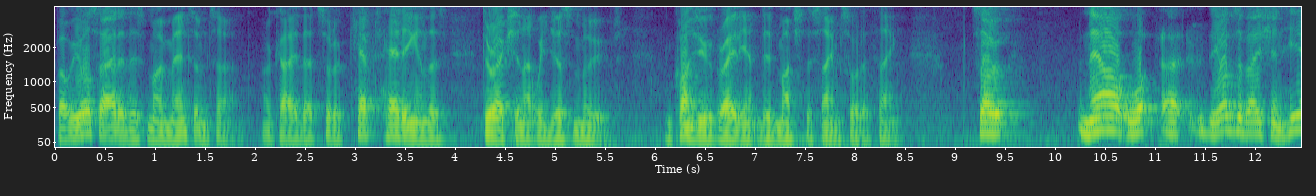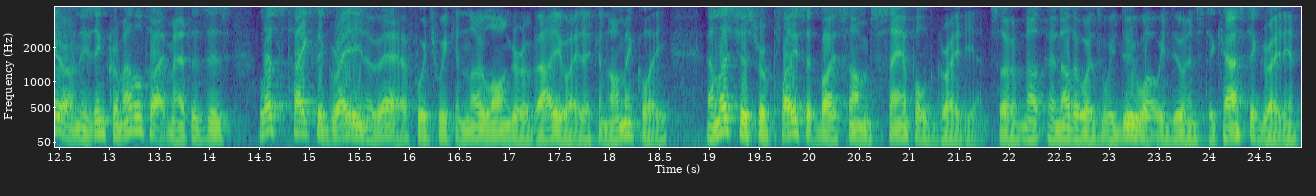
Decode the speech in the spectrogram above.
but we also added this momentum term, okay, that sort of kept heading in the direction that we just moved. And conjugate gradient did much the same sort of thing. So now uh, the observation here on these incremental type methods is let's take the gradient of f, which we can no longer evaluate economically, and let's just replace it by some sampled gradient. So in other words, we do what we do in stochastic gradient,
